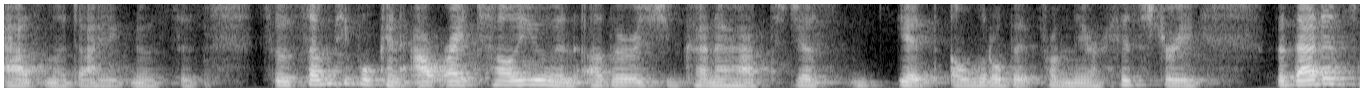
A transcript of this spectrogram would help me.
asthma diagnosis. So some people can outright tell you, and others you kind of have to just get a little bit from their history but that is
